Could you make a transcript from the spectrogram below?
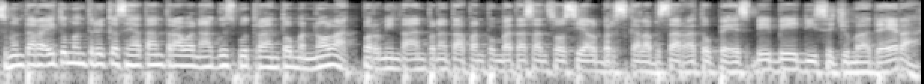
Sementara itu, Menteri Kesehatan Terawan Agus Putranto menolak permintaan penetapan pembatasan sosial berskala besar atau PSBB di sejumlah daerah.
